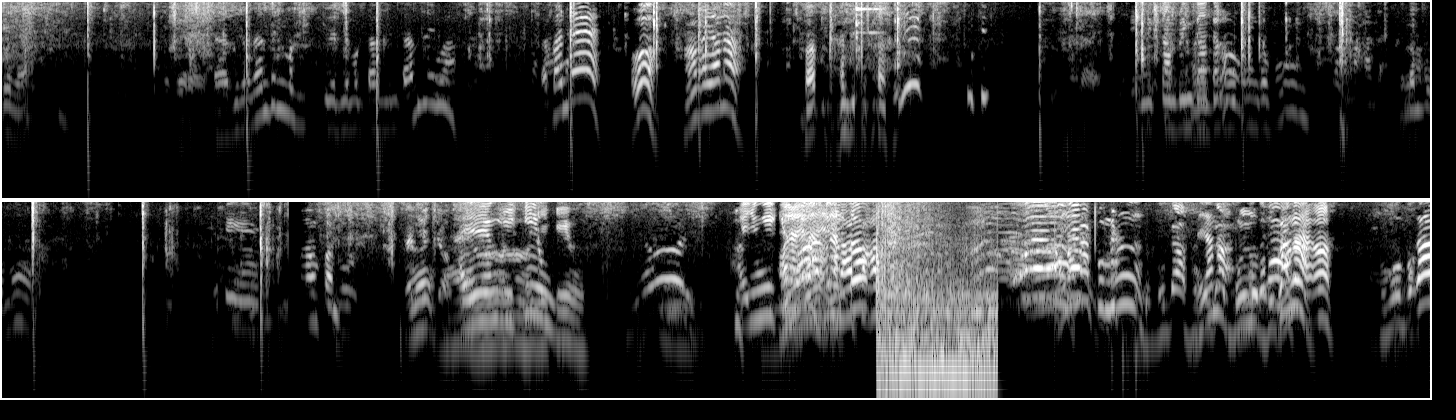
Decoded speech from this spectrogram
Yan, ah. Sabi na nandun, mag, Kapanda! Oh, mamaya na. Bap, hindi pa. Tingnan tumbling tataro. Mampan. Ayun yung EQ. Ay, yung iki. Ayan na, napaka... Ayan na, bumubuga. Ayan na, bumubuga na. Bumubuga.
